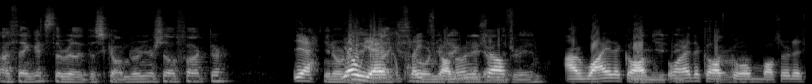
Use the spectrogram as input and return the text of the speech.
I think it's the really the scoundrel yourself factor. yeah. You know oh yeah, like complete throwing your scandal on dignity down yourself. And why the god, why the god got fine with golden buzzard is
